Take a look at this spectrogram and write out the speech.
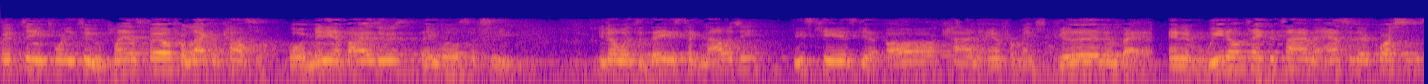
15:22. Plans fail for lack of counsel, but with many advisors, they will succeed. You know, with today's technology, these kids get all kind of information, good and bad. And if we don't take the time to answer their questions,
